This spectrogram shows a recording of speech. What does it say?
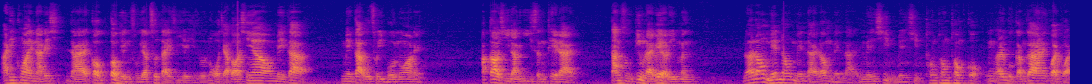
啊，你看伊若咧若咧国国营事业出代志诶时阵，哦，诚大声哦，骂甲骂甲有喙无烂咧。啊，到时人医生摕来，董事长来要互恁问，啊拢毋免拢毋免来，拢毋免来，毋免信毋免信，通通通过。嗯，啊，你无感觉安尼怪怪？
